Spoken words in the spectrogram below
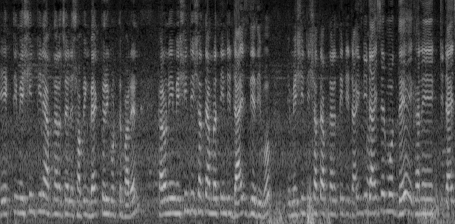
এই একটি মেশিন কিনে আপনারা চাইলে শপিং ব্যাগ তৈরি করতে পারেন। কারণ এই মেশিনটির সাথে আমরা তিনটি ডাইস দিয়ে দিব। এই মেশিনটির সাথে আপনারা তিনটি ডাইস তিনটি ডাইসের মধ্যে এখানে একটি ডাইস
